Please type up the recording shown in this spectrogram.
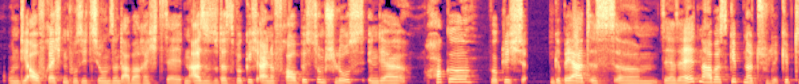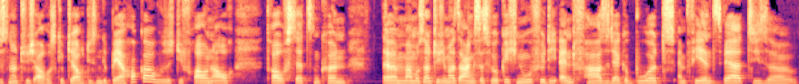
Und die aufrechten Positionen sind aber recht selten. Also, so dass wirklich eine Frau bis zum Schluss in der Hocke wirklich gebärt ist ähm, sehr selten, aber es gibt natürlich, gibt es natürlich auch. Es gibt ja auch diesen Gebärhocker, wo sich die Frauen auch draufsetzen können. Ähm, man muss natürlich immer sagen, es ist wirklich nur für die Endphase der Geburt empfehlenswert, diese,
